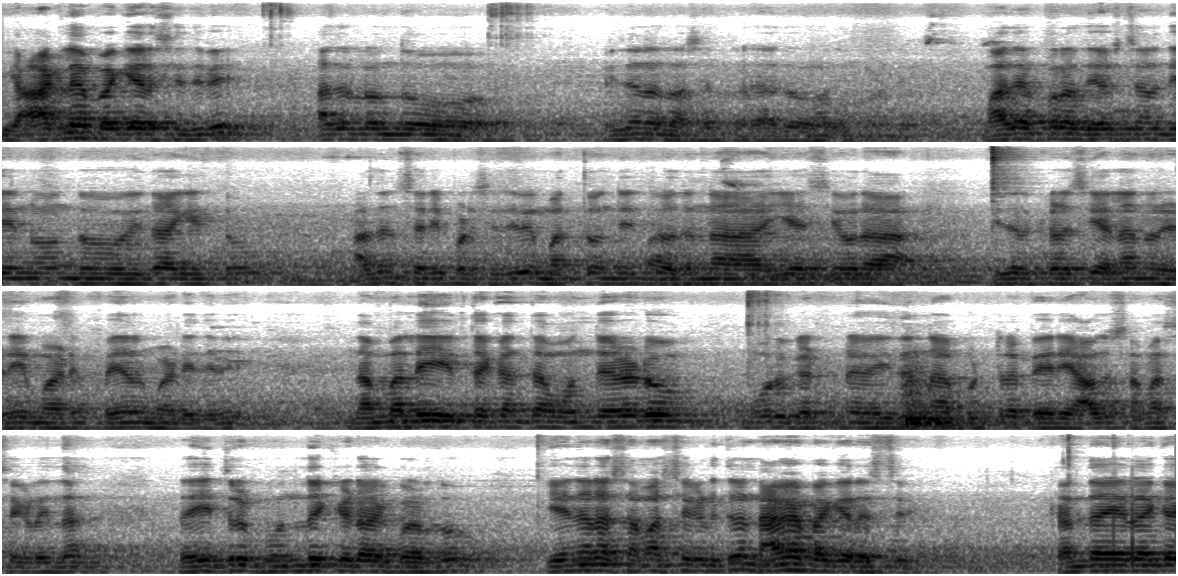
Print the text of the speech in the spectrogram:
ಈಗಾಗಲೇ ಬಗೆಹರಿಸಿದ್ವಿ. ಅದರಲ್ಲೊಂದು ಇದನ್ನಲ್ಲ ಅದು ಮಾದೇಪುರ ದೇವಸ್ಥಾನದ ಏನೋ ಒಂದು ಇದಾಗಿತ್ತು. ಅದನ್ನು ಸರಿಪಡಿಸಿದ್ದೀವಿ ಮತ್ತೊಂದಿತ್ತು ಅದನ್ನು ಎ ಸಿ ಅವರ ಇದ್ರ ಕಳಿಸಿ ಎಲ್ಲನೂ ರೆಡಿ ಮಾಡಿ ಫೈನಲ್ ಮಾಡಿದ್ದೀವಿ ನಮ್ಮಲ್ಲಿ ಇರ್ತಕ್ಕಂಥ ಒಂದೆರಡು ಮೂರು ಘಟ್ ಇದನ್ನು ಬಿಟ್ಟರೆ ಬೇರೆ ಯಾವುದೂ ಸಮಸ್ಯೆಗಳಿಲ್ಲ. ರೈತರು ಗೊಂದಲಕ್ಕೀಡಾಗಬಾರ್ದು. ಏನಾರ ಸಮಸ್ಯೆಗಳಿದ್ದರೆ ನಾವೇ ಬಗೆಹರಿಸ್ತೀವಿ. ಕಂದಾಯ ಇಲಾಖೆ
